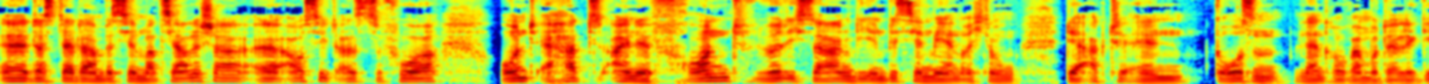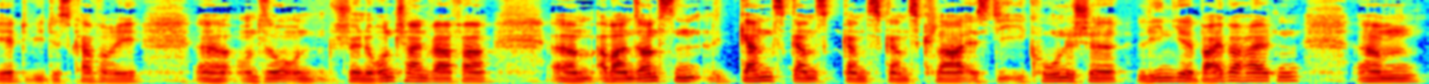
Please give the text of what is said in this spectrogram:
äh, dass der da ein bisschen martialischer äh, aussieht als zuvor. Und er hat eine Front, würde ich sagen, die ein bisschen mehr in Richtung der aktuellen großen Land Rover Modelle geht, wie Discovery äh, und so und schöne Rundscheinwerfer. Ähm, aber ansonsten ganz, ganz, ganz, ganz klar ist die ikonische Linie beibehalten. Ähm,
